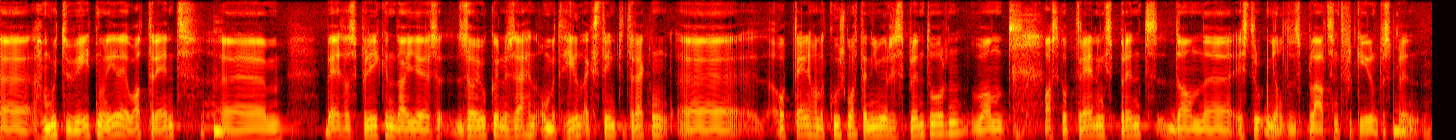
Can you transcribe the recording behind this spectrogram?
Uh, je moet weten wanneer je wat traint. Uh, bij zo'n spreken dat je, zou je ook kunnen zeggen, om het heel extreem te trekken, uh, op het einde van de koers mag er niet meer gesprint worden. Want als je op training sprint, dan is er ook niet altijd plaats in het verkeer om te sprinten.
